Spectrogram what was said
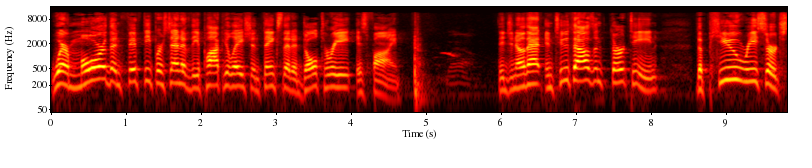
where more than 50% of the population thinks that adultery is fine? Did you know that? In 2013, the Pew Research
